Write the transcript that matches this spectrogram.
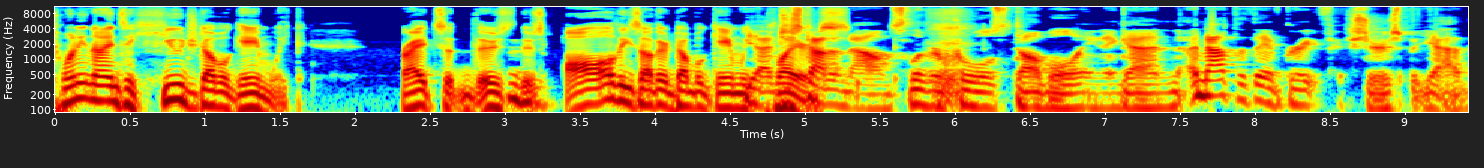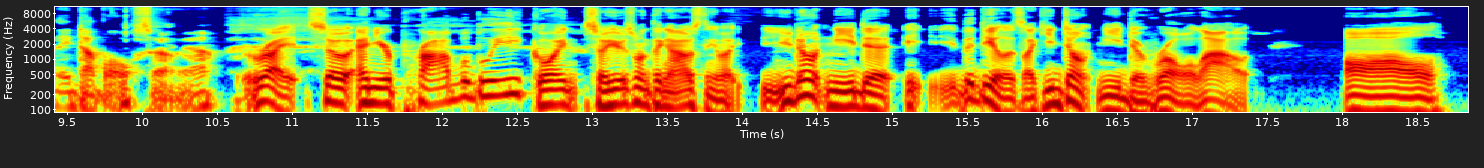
29 is a huge double game week, right? So there's there's all these other double game week yeah, players. just got announced. Liverpool's doubling again. Not that they have great fixtures, but yeah, they double. So yeah, Right. So, and you're probably going. So, here's one thing I was thinking about. You don't need to. The deal is like you don't need to roll out all,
